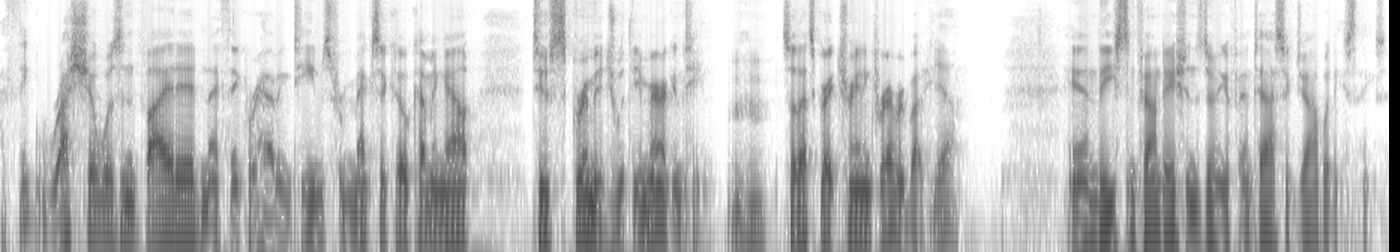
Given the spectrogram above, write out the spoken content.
I think Russia was invited, and I think we're having teams from Mexico coming out to scrimmage with the American team. Mm-hmm. So that's great training for everybody. Yeah. And the Easton Foundation is doing a fantastic job with these things.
